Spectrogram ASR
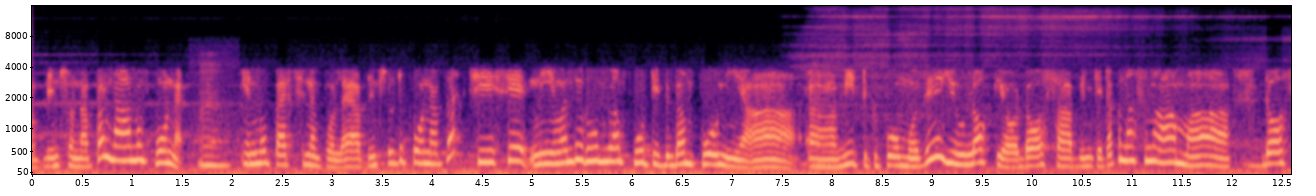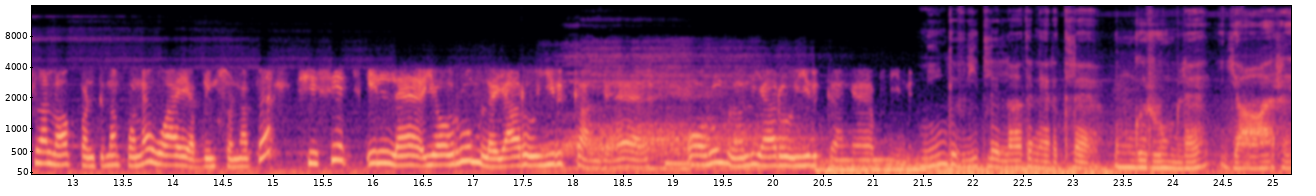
அப்படின்னு சொன்னப்ப நானும் போனேன். என்னமோ பிரச்சனை போல அப்படின்னு சொல்லிட்டு போனப்ப she said நீ வந்து ரூம்லாம் பூட்டிட்டு தான் போனியா? வீட்டுக்கு போகும்போது யூ லாக் யோர் டோர்ஸா அப்படின்னு கேட்டப்ப நான் சொன்னேன் ஆமா. டோர்ஸ்லாம் லாக் பண்ணிட்டு தான் போனேன். வாய் அப்படின்னு சொன்னப்ப said இல்ல யோர் ரூம்ல யாரோ இருக்காங்க. உன் ரூம்ல வந்து யாரோ இருக்காங்க அப்படின்னு. நீங்க வீட்ல இல்லாத நேரத்துல உங்க ரூம்ல யாரு?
